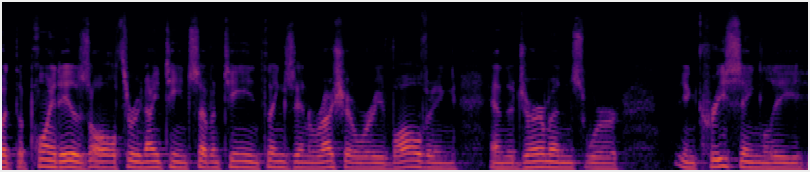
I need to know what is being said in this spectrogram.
but the point is, all through 1917, things in Russia were evolving, and the Germans were increasingly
